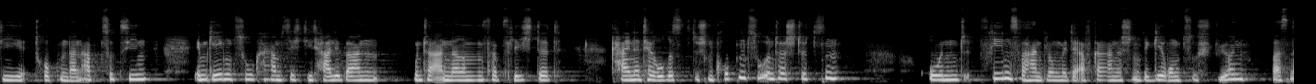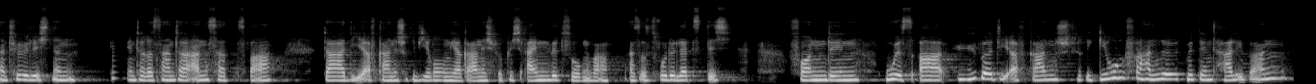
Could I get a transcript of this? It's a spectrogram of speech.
die Truppen dann abzuziehen. Im Gegenzug haben sich die Taliban unter anderem verpflichtet, keine terroristischen Gruppen zu unterstützen und Friedensverhandlungen mit der afghanischen Regierung zu führen, was natürlich ein interessanter Ansatz war, da die afghanische Regierung ja gar nicht wirklich einbezogen war. Also es wurde letztlich von den USA über die afghanische Regierung verhandelt mit den Taliban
